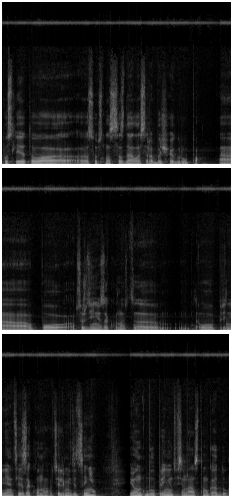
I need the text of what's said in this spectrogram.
После этого, э, собственно, создалась рабочая группа по обсуждению закона э, о принятии закона о телемедицине, и он был принят в 2017 году.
